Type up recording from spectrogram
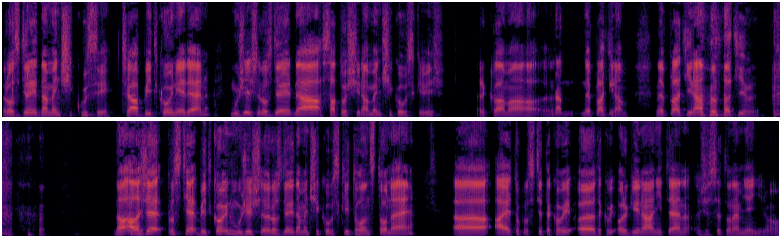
rozdělit na menší kusy. Třeba Bitcoin jeden můžeš rozdělit na Satoshi, na menší kousky, víš? Reklama, Na- neplatí nám. Neplatí nám zatím. No, ale že prostě Bitcoin můžeš rozdělit na menší kousky, tohle to ne. Uh, a je to prostě takový, uh, takový originální ten, že se to nemění, no.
